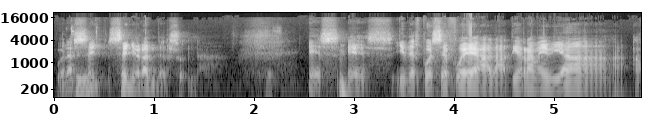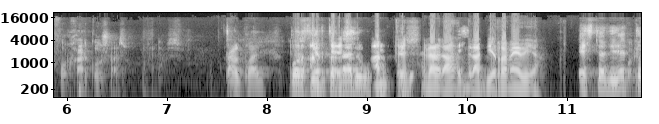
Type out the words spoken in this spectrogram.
Buenas, se- señor Anderson. Es, es. Y después se fue a la Tierra Media a, a forjar cosas. Tal cual. Por cierto, antes, Naru, antes era de la, de la Tierra Media. este directo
